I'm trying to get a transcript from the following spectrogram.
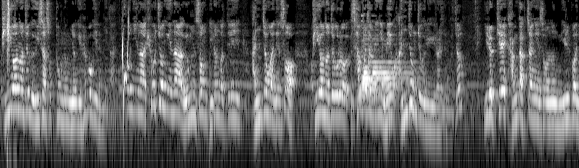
비언어적 의사소통 능력이 회복이 됩니다. 톤이나 표정이나 음성 이런 것들이 안정화돼서 비언어적으로 상호작용이 매우 안정적으로 이루어지는 거죠. 이렇게 감각장애에서 오는 1번,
